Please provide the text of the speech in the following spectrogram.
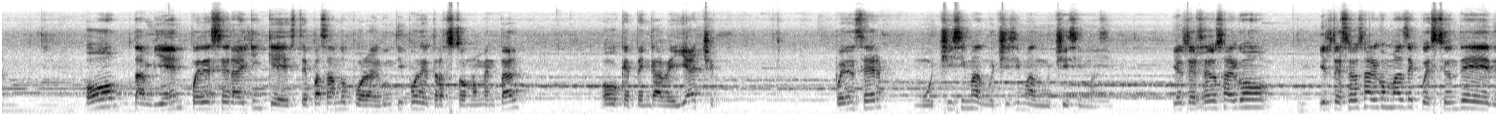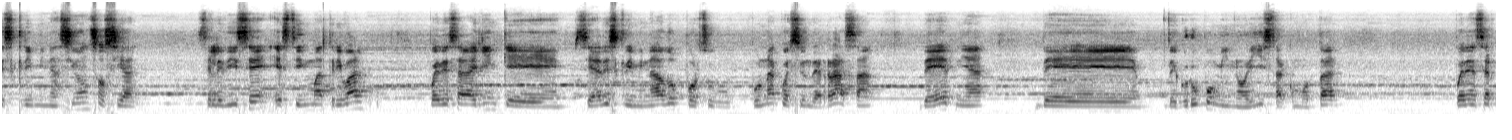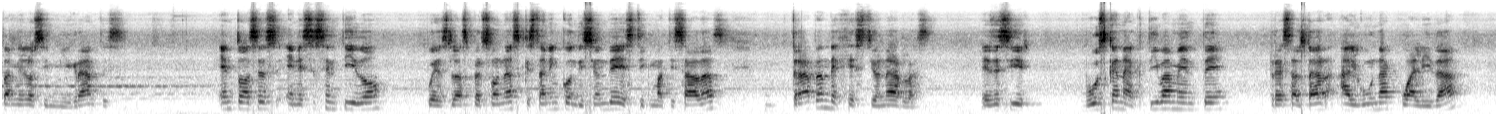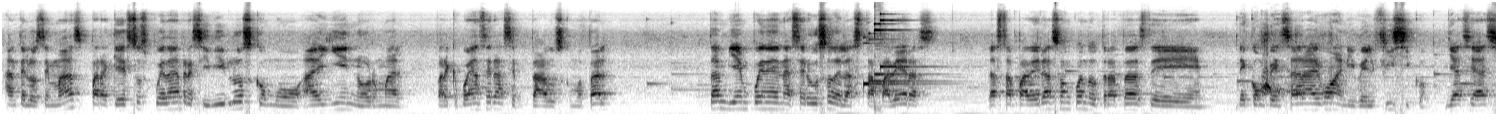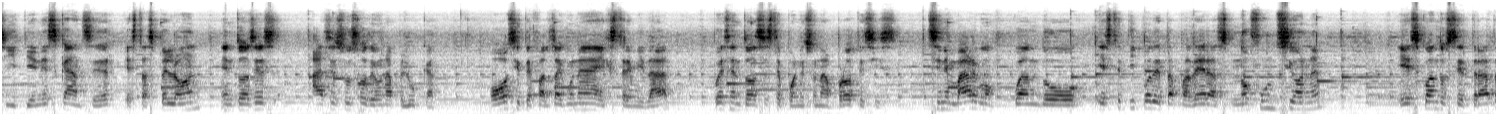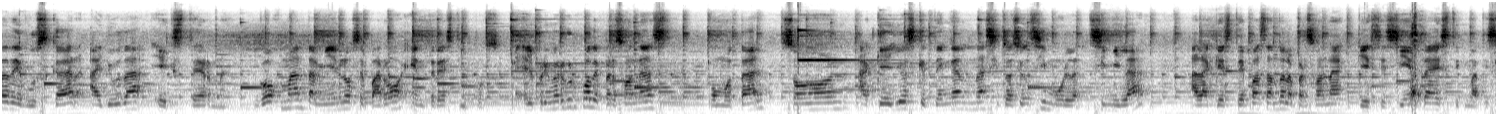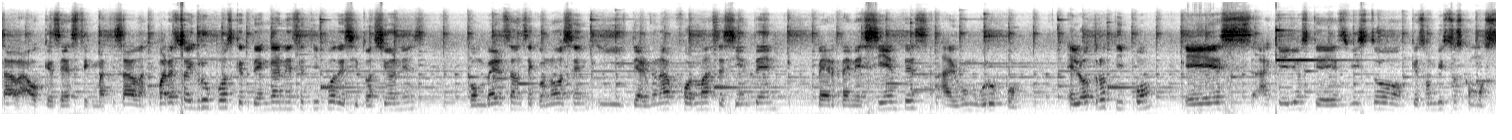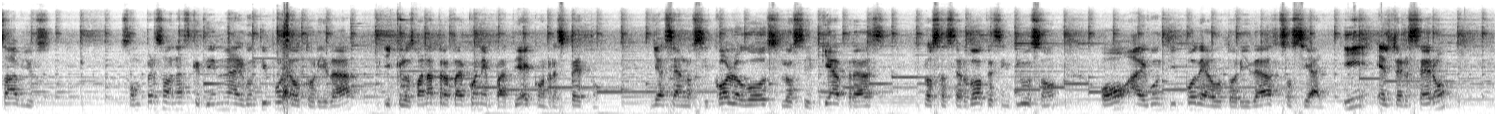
O también puede ser alguien que esté pasando por algún tipo de trastorno mental o que tenga VIH. Pueden ser muchísimas, muchísimas, muchísimas. Y el tercero es algo y el tercero es algo más de cuestión de discriminación social. Se le dice estigma tribal. Puede ser alguien que sea discriminado por, su, por una cuestión de raza, de etnia, de, de grupo minorista como tal. Pueden ser también los inmigrantes. Entonces, en ese sentido, pues las personas que están en condición de estigmatizadas tratan de gestionarlas. Es decir, buscan activamente resaltar alguna cualidad ante los demás para que estos puedan recibirlos como alguien normal, para que puedan ser aceptados como tal. También pueden hacer uso de las tapaderas. Las tapaderas son cuando tratas de, compensar algo a nivel físico, ya sea si tienes cáncer, estás pelón, entonces haces uso de una peluca. O si te falta alguna extremidad, pues entonces te pones una prótesis. Sin embargo, cuando este tipo de tapaderas no funciona, es cuando se trata de buscar ayuda externa. Goffman también lo separó en tres tipos. El primer grupo de personas como tal son aquellos que tengan una situación similar a la que esté pasando la persona que se sienta estigmatizada o que sea estigmatizada. Para esto hay grupos que tengan ese tipo de situaciones, conversan, se conocen y de alguna forma se sienten pertenecientes a algún grupo. El otro tipo es aquellos que, es visto, que son vistos como sabios. Son personas que tienen algún tipo de autoridad y que los van a tratar con empatía y con respeto, ya sean los psicólogos, los psiquiatras, los sacerdotes incluso, o algún tipo de autoridad social. Y el tercero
